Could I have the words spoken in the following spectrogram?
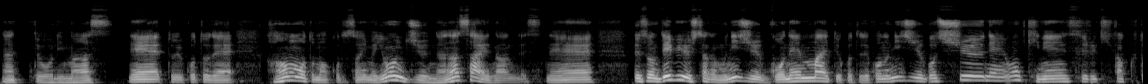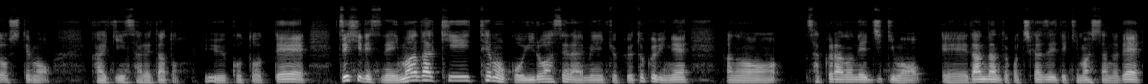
なっております。ね。ということで、川本誠さん今47歳なんですね。で、そのデビューしたのも25年前ということで、この25周年を記念する企画としても解禁されたということで、ぜひですね、未だ聴いてもこう色あせない名曲、特にね、あの、桜のね、時期も、えーだんだんとこう近づいてきましたので、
